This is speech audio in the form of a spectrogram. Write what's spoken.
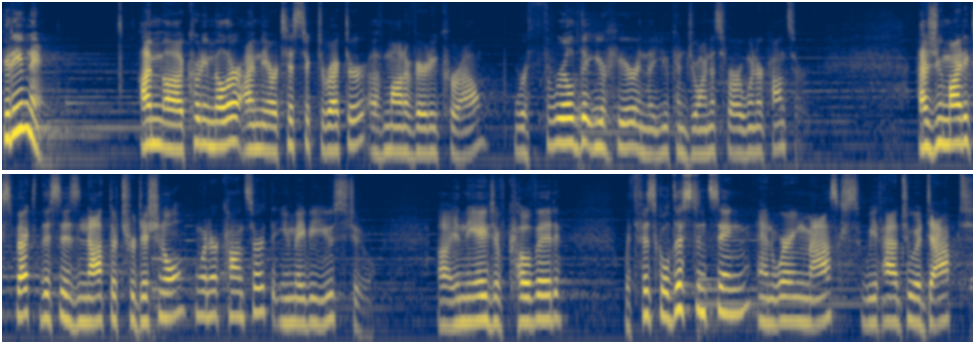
Good evening. I'm uh, Cody Miller. I'm the artistic director of Monteverdi Chorale. We're thrilled that you're here and that you can join us for our winter concert. As you might expect, this is not the traditional winter concert that you may be used to. Uh, in the age of COVID, with physical distancing and wearing masks, we've had to adapt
